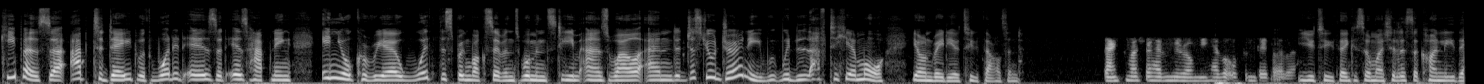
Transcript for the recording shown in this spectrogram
Keep us uh, up to date with what it is that is happening in your career with the Springbok Sevens women's team as well and just your journey. We'd love to hear more. You're on Radio 2000. Thanks so much for having me, Romy. Have an awesome day, brother. You too. Thank you so much. Alyssa Conley there.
